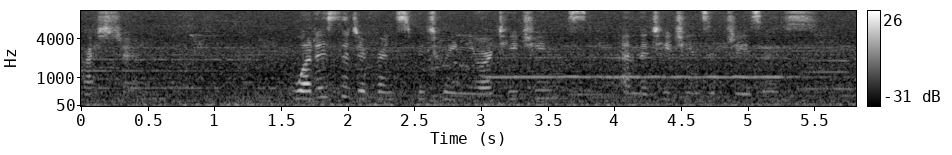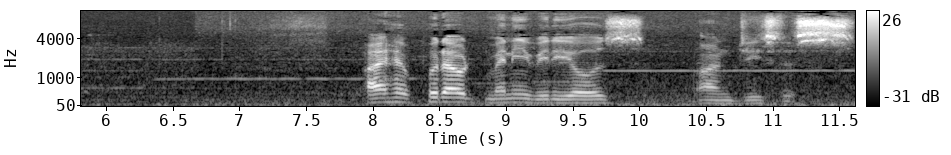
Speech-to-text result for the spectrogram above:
question. What is the difference between your teachings and the teachings of Jesus? I have put out many videos on Jesus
